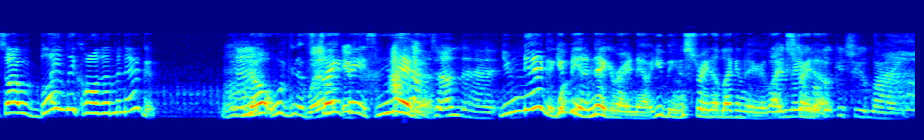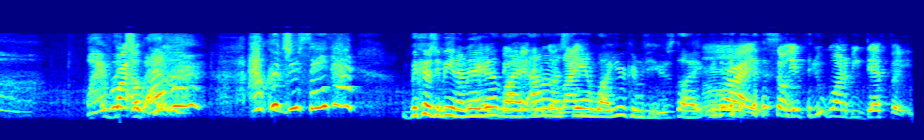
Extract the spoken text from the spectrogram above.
so I would blatantly call them a nigga. Mhm. No, with Well, straight face, I nigga. have done that. You nigga, you being a nigga right now. You being straight up like a nigga, like and straight up. look at you like, Why would Right, you ever? How could you say that? Because you're being a nigga. Like I don't like- understand why you're confused. Like Right. So if you want to be defi-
